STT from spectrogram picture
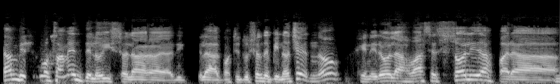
tan virtuosamente lo hizo la, la constitución de Pinochet, ¿no? Generó las bases sólidas para,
